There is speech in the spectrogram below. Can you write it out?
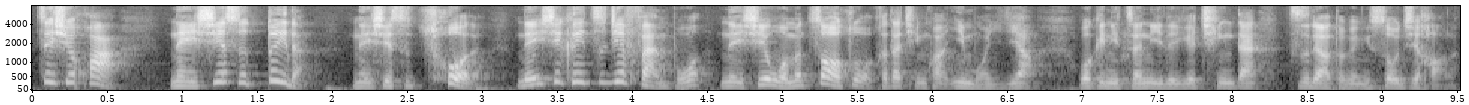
这些话哪些是对的？哪些是错的？哪些可以直接反驳？哪些我们照做和他情况一模一样？我给你整理的一个清单，资料都给你收集好了。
